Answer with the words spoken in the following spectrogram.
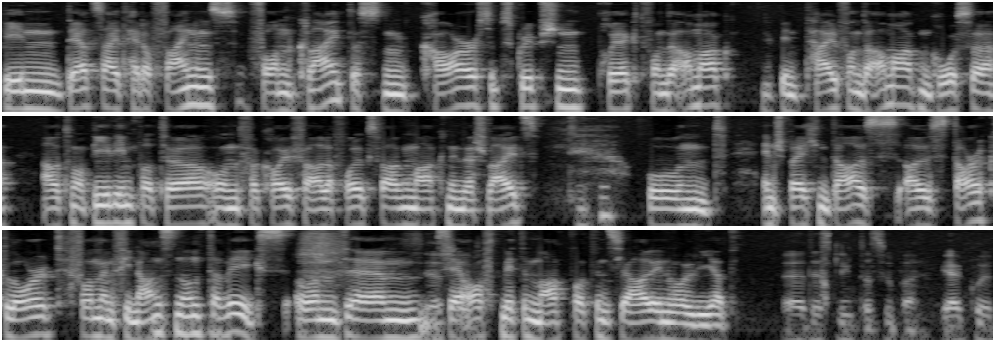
Bin derzeit Head of Finance von Clyde, das ist ein Car Subscription Projekt von der AMAG. Ich bin Teil von der AMAG, ein großer Automobilimporteur und Verkäufer aller Volkswagen-Marken in der Schweiz. Mhm. Und entsprechend da als, als Dark Lord von den Finanzen unterwegs und ähm, sehr, sehr oft mit dem Marktpotenzial involviert. Äh, das klingt doch super. Ja, cool.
